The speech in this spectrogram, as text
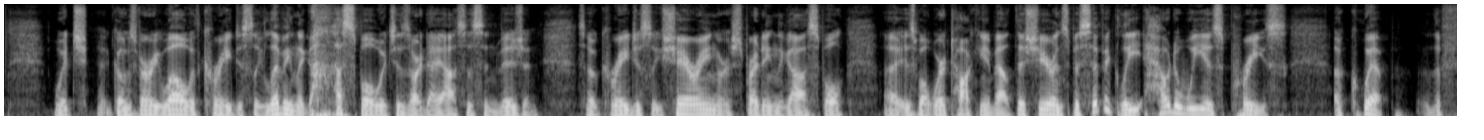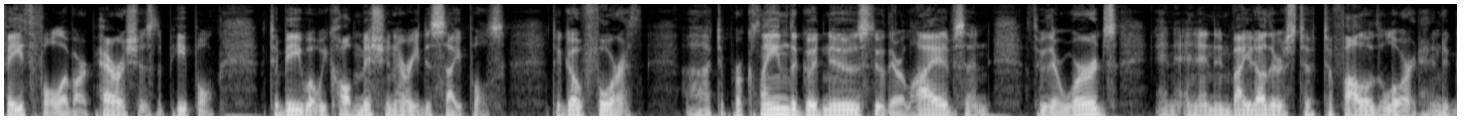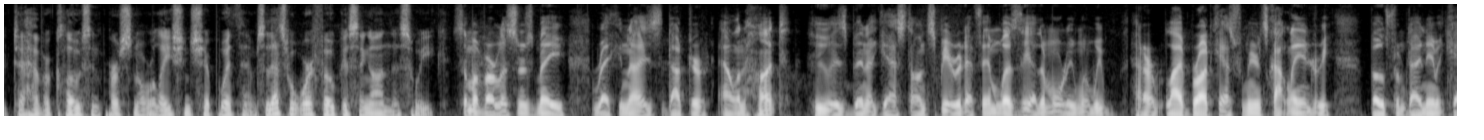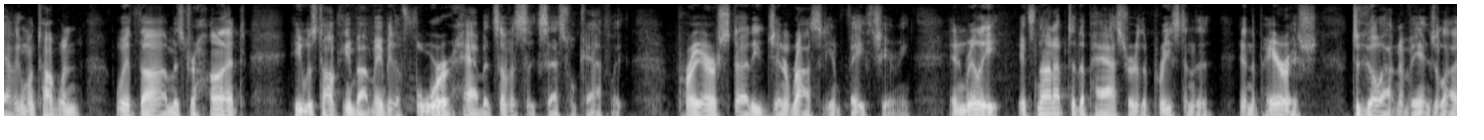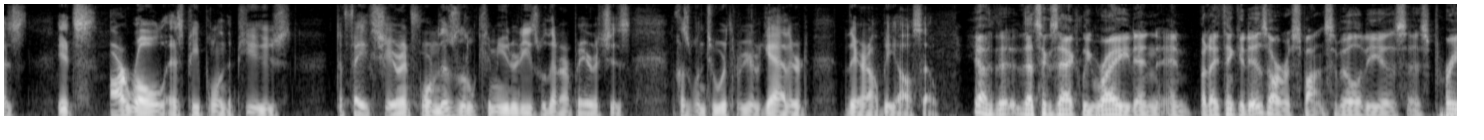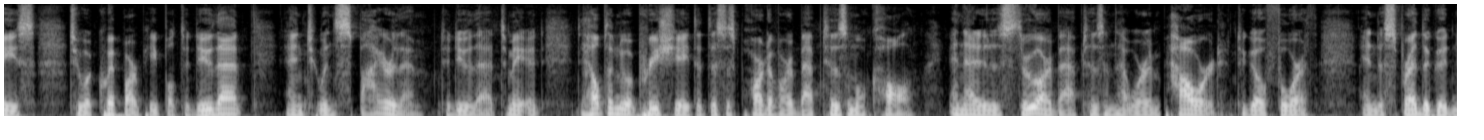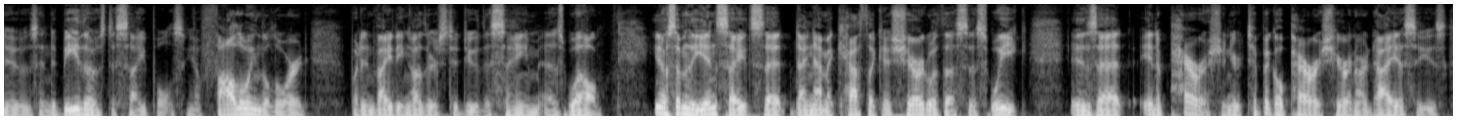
which goes very well with courageously living the gospel, which is our diocesan vision. So, courageously sharing or spreading the gospel uh, is what we're talking about this year. And specifically, how do we as priests equip the faithful of our parishes, the people, to be what we call missionary disciples, to go forth uh, to proclaim the good news through their lives and through their words. And, and, and invite others to, to follow the Lord and to, to have a close and personal relationship with Him. So that's what we're focusing on this week. Some of our listeners may recognize Dr. Allen Hunt, who has been a guest on Spirit FM, was the other morning when we had our live broadcast from here in Scott Landry, both from Dynamic Catholic. I want to talk with, uh, Mr. Hunt. He was talking about maybe the four habits of a successful Catholic prayer, study, generosity, and faith sharing. And really, it's not up to the pastor or the priest in the in the parish to go out and evangelize. It's our role as people in the pews to faith share and form those little communities within our parishes. Because when two or three are gathered, there I'll be also. Yeah, th- that's exactly right, and and but I think it is our responsibility as as priests to equip our people to do that and to inspire them to do that, to make it to help them to appreciate that this is part of our baptismal call and that it is through our baptism that we're empowered to go forth and to spread the good news and to be those disciples, you know, following the Lord, but inviting others to do the same as well. You know, some of the insights that Dynamic Catholic has shared with us this week is that in a parish, in your typical parish here in our diocese,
